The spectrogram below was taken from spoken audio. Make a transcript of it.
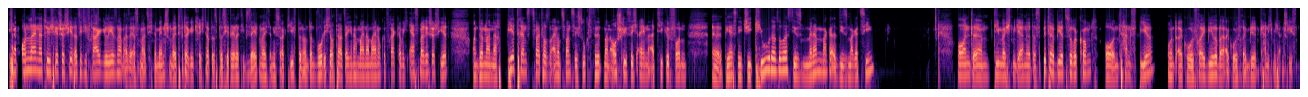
Ich habe online natürlich recherchiert, als ich die Frage gelesen habe. Also erstmal, als ich eine Menschen bei Twitter gekriegt habe, das passiert relativ selten, weil ich da nicht so aktiv bin. Und dann wurde ich doch tatsächlich nach meiner Meinung gefragt, habe ich erstmal recherchiert. Und wenn man nach Biertrends 2021 sucht, findet man ausschließlich einen Artikel von, äh, wie heißt die, GQ oder sowas, dieses Männermaga dieses Magazin. Und ähm, die möchten gerne, dass Bitterbier zurückkommt und Hanfbier und alkoholfreie Biere. Bei alkoholfreien Bieren kann ich mich anschließen.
